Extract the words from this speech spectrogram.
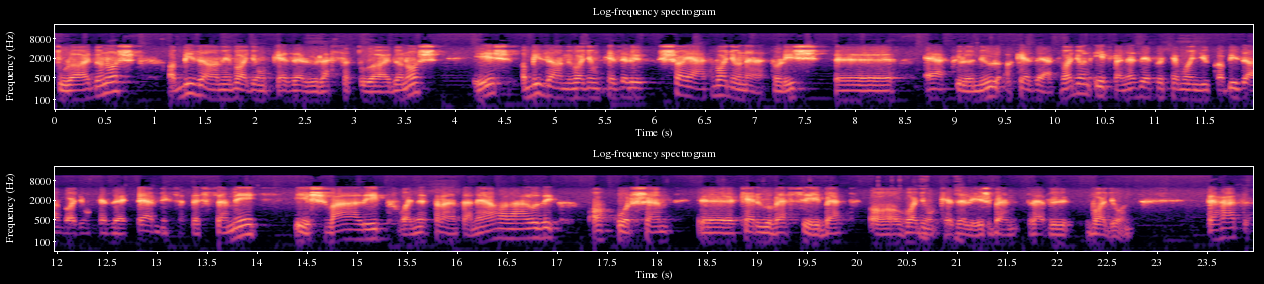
tulajdonos, a bizalmi vagyonkezelő lesz a tulajdonos, és a bizalmi vagyonkezelő saját vagyonától is ö, elkülönül a kezelt vagyon, éppen ezért, hogyha mondjuk a bizalmi vagyonkezelő egy természetes személy, és válik, vagy ne, talán elhalálozik, akkor sem e, kerül veszélybe a vagyonkezelésben levő vagyon. Tehát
